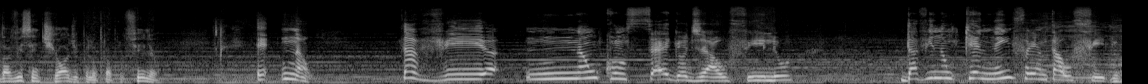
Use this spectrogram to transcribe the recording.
Davi sente ódio pelo próprio filho? É, não. Davi não consegue odiar o filho. Davi não quer nem enfrentar o filho.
